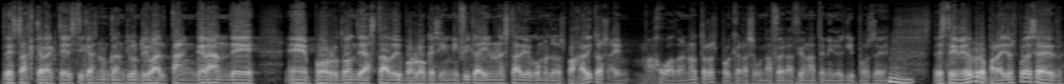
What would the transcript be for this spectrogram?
de estas características nunca ante un rival tan grande eh, por donde ha estado y por lo que significa ir en un estadio como el de los pajaritos. Ahí ha jugado en otros porque ahora Segunda Federación ha tenido equipos de, Mm. de este nivel, pero para ellos puede ser,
